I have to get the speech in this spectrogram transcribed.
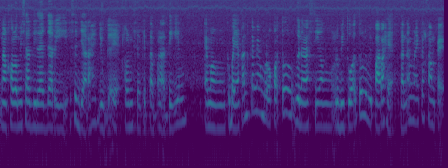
Nah kalau misal dilihat dari sejarah juga ya, kalau misal kita perhatiin, emang kebanyakan kan yang merokok tuh generasi yang lebih tua tuh lebih parah ya, karena mereka sampai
